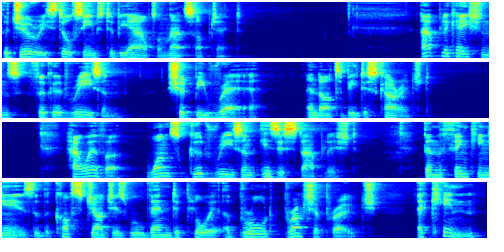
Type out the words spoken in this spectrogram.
The jury still seems to be out on that subject. Applications for good reason should be rare and are to be discouraged. However, once good reason is established, then the thinking is that the cost judges will then deploy a broad brush approach akin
